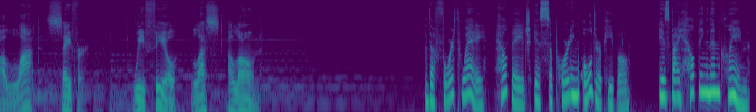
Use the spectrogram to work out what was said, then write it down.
a lot safer. We feel less alone. The fourth way HelpAge is supporting older people is by helping them claim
